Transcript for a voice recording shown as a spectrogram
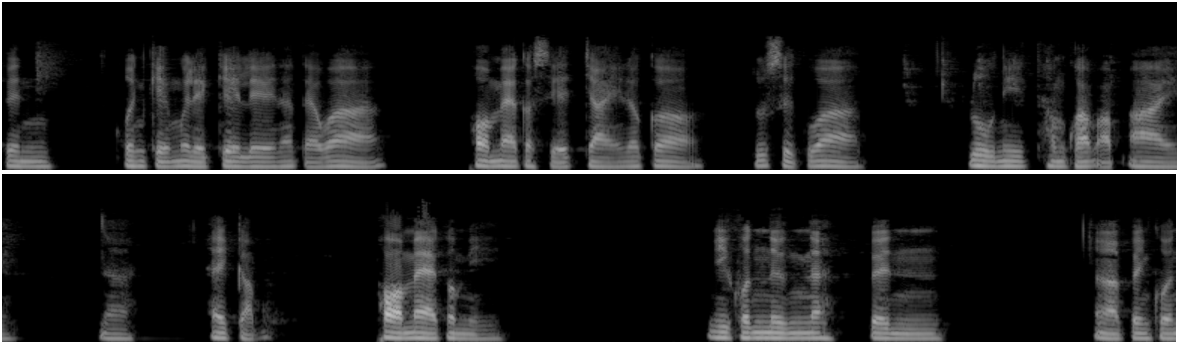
เป็นคนเก่งไม่เลเกเรนะแต่ว่าพ่อแม่ก็เสียใจแล้วก็รู้สึกว่า ลูกนี้ทำความอับอายนะให้กับพ่อแม่ก็มี มีคนหนึ่งนะเป็นอ่าเป็นคน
